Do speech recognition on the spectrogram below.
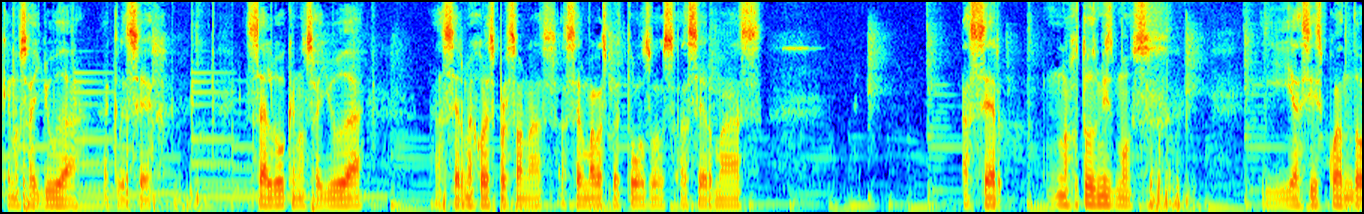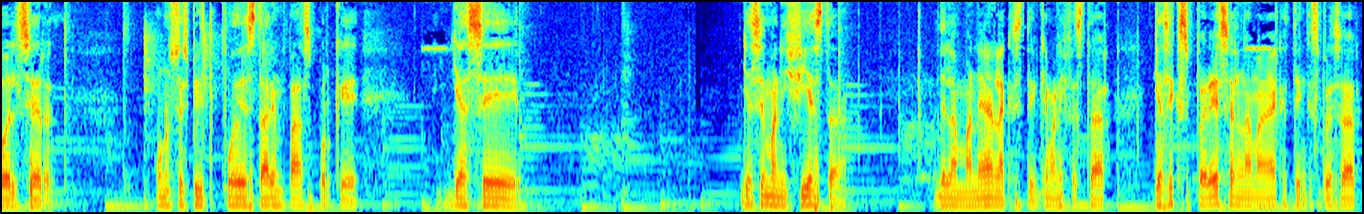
que nos ayuda a crecer es algo que nos ayuda a ser mejores personas a ser más respetuosos a ser más a ser nosotros mismos Y así es cuando el ser o nuestro espíritu puede estar en paz porque ya se ya se manifiesta de la manera en la que se tiene que manifestar, ya se expresa en la manera que se tiene que expresar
